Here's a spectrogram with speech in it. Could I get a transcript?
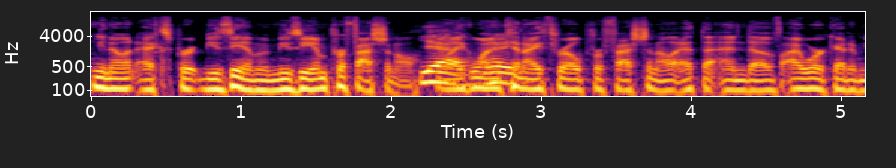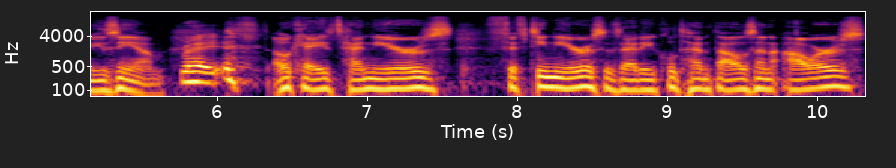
you know, an expert museum, a museum professional. Yeah, Like when right. can I throw professional at the end of I work at a museum? Right. okay, 10 years, 15 years, does that equal 10,000 hours?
